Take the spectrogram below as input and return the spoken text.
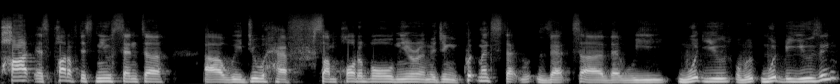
part as part of this new center, uh, we do have some portable neuroimaging equipment that that uh, that we would use would be using,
